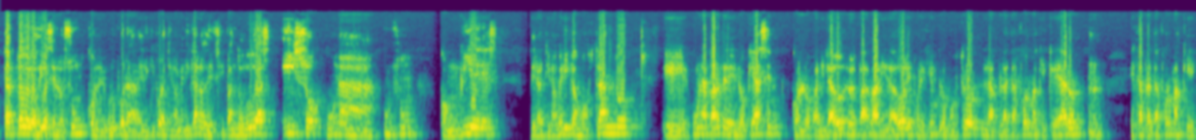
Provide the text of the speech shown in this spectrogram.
está todos los días en los Zoom con el grupo, el equipo latinoamericano, disipando dudas. Hizo una, un Zoom con líderes de Latinoamérica mostrando eh, una parte de lo que hacen con los validadores, por ejemplo, mostró la plataforma que crearon, esta plataforma que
